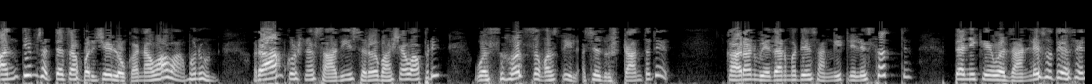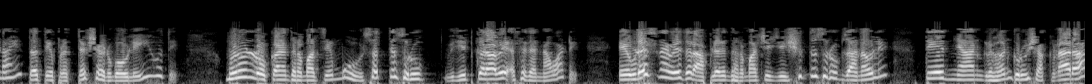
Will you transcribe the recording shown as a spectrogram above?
अंतिम सत्याचा परिचय लोकांना व्हावा म्हणून रामकृष्ण साधी सरळ भाषा वापरीत व सहज समजतील असे दृष्टांत देत. कारण वेदांमध्ये सांगितलेले सत्य त्यांनी केवळ जाणलेच होते असे नाही तर ते प्रत्यक्ष अनुभवलेही होते. म्हणून लोकांना धर्माचे मूळ सत्यस्वरूप विदित करावे असे त्यांना वाटे. एवढेच नव्हे तर आपल्याला धर्माचे जे शुद्ध स्वरूप जाणवले ते ज्ञान ग्रहण करू शकणारा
